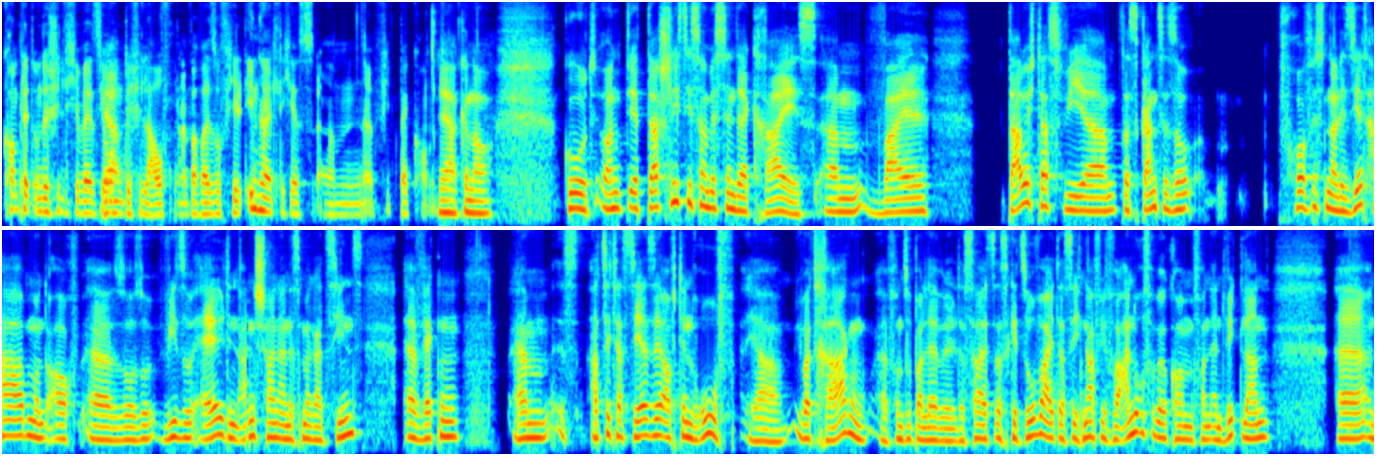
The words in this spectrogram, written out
komplett unterschiedliche Versionen ja. durchlaufen, einfach weil so viel inhaltliches ähm, Feedback kommt. Ja, genau. Gut, und da schließt sich so ein bisschen der Kreis, ähm, weil dadurch, dass wir das Ganze so professionalisiert haben und auch äh, so, so visuell den Anschein eines Magazins erwecken, ähm, es hat sich das sehr, sehr auf den Ruf ja, übertragen äh, von Superlevel. Das heißt, es geht so weit, dass ich nach wie vor Anrufe bekomme von Entwicklern, äh,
